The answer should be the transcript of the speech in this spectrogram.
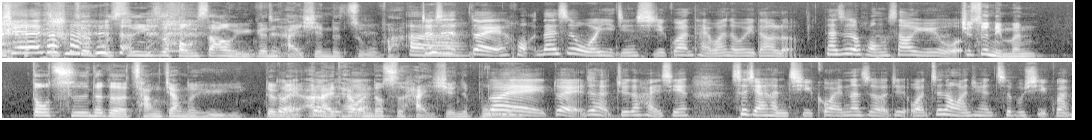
现在 这不适应是红烧鱼跟海鲜的煮法，就是对红，但是我已经习惯台湾的味道了。但是红烧鱼我就是你们。都吃那个长江的鱼，对不对？啊，来台湾都吃海鲜就不一样。对对，就觉得海鲜吃起来很奇怪。那时候就我真的完全吃不习惯。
